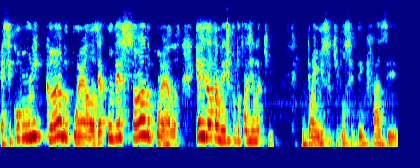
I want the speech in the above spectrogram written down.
é se comunicando com elas, é conversando com elas, que é exatamente o que eu estou fazendo aqui. Então é isso que você tem que fazer.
